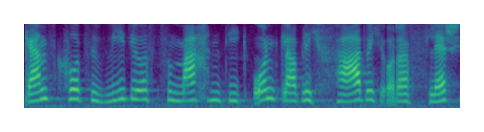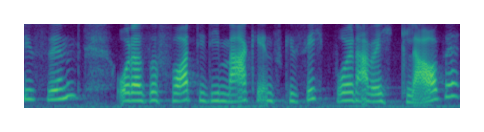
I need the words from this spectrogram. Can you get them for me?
ganz kurze Videos zu machen, die unglaublich farbig oder flashy sind oder sofort die die Marke ins Gesicht brüllen. Aber ich glaube,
